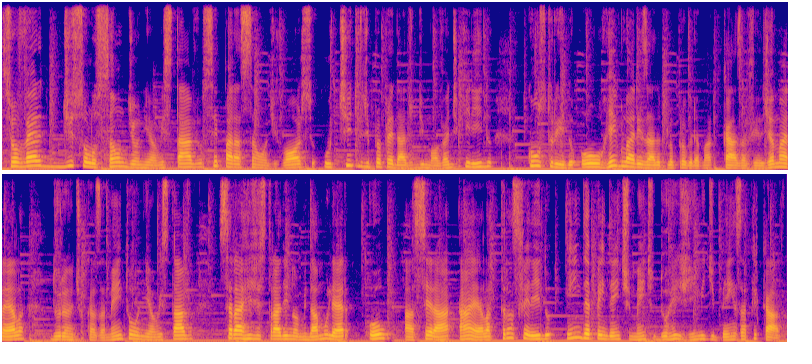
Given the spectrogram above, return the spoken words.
Se houver dissolução de união estável, separação ou divórcio, o título de propriedade do imóvel adquirido, construído ou regularizado pelo programa Casa Verde Amarela durante o casamento ou união estável será registrado em nome da mulher ou a será a ela transferido independentemente do regime de bens aplicável,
